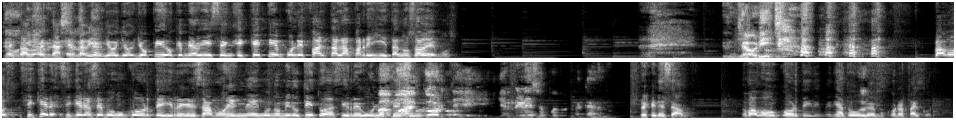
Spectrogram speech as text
está, está, está, está bien. Yo, yo, yo, pido que me avisen en qué tiempo le falta a la parrillita, no sabemos. Ya ahorita. Vamos, si quiere, si quiere hacemos un corte y regresamos en, en unos minutitos, así regula. Vamos al corte y ya regreso después con la carne. Regresamos. Nos vamos a un corte y de inmediato volvemos con Rafael Correa.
